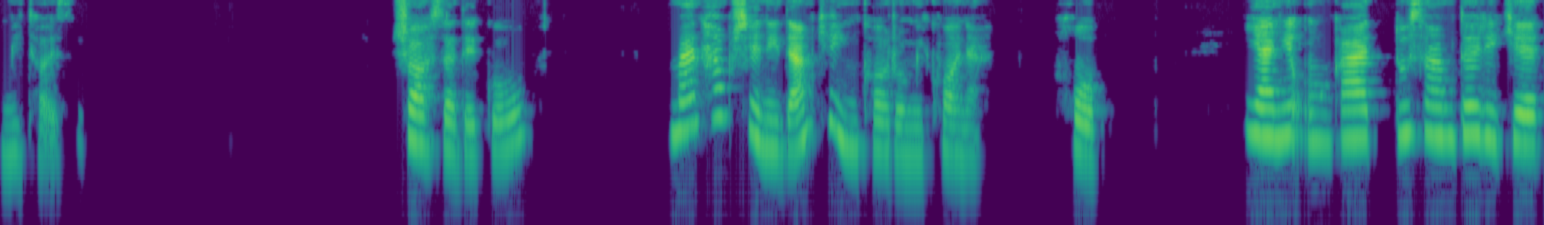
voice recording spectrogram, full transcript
میتازی. شاهزاده گفت من هم شنیدم که این کار رو می‌کنن. خب یعنی اونقدر دوستم داری که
